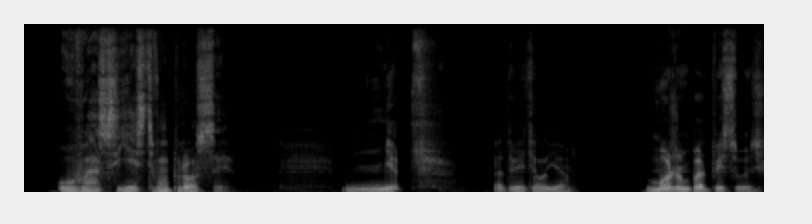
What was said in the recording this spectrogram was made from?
— У вас есть вопросы? — Нет, — ответил я. — Можем подписывать.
